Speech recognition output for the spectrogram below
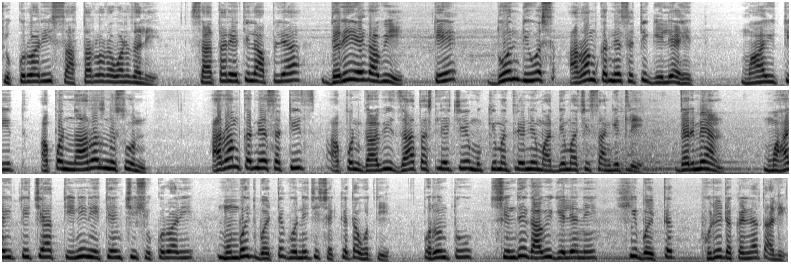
शुक्रवारी सातारला रवाना झाले. सातारा येथील आपल्या दरे या गावी ते दोन दिवस आराम करण्यासाठी गेले आहेत. महायुतीत आपण नाराज नसून आराम करण्यासाठीच आपण गावी जात असल्याचे मुख्यमंत्र्यांनी माध्यमाशी सांगितले. दरम्यान महायुतीच्या तिन्ही नेत्यांची शुक्रवारी मुंबईत बैठक होण्याची शक्यता होती. परंतु शिंदे गावी गेल्याने ही बैठक पुढे ढकलण्यात आली.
